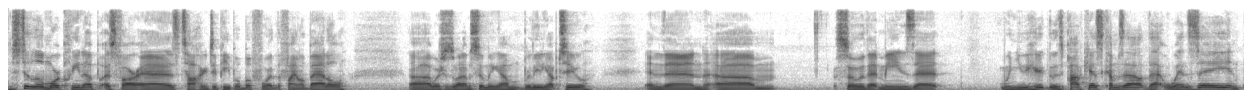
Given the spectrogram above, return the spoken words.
just did a little more cleanup as far as talking to people before the final battle, uh, which is what I'm assuming I'm leading up to, and then um, so that means that when you hear this podcast comes out that Wednesday, and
